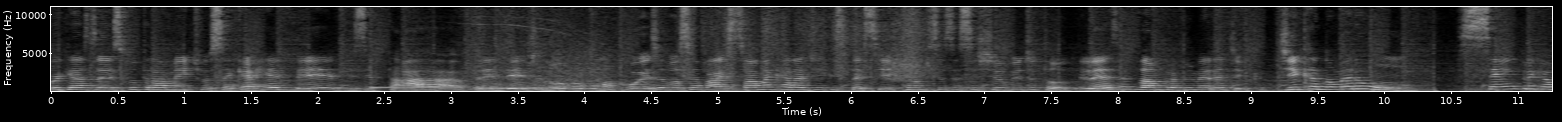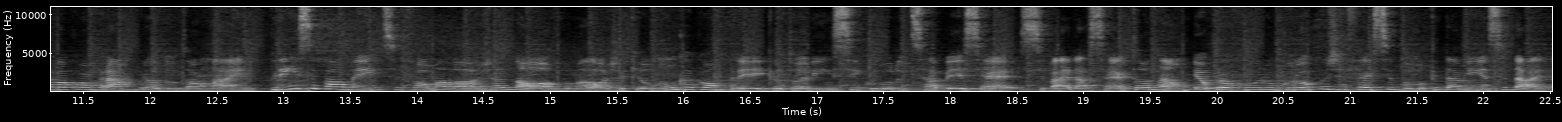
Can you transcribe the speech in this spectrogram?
porque às vezes futuramente você quer rever, visitar, aprender de novo alguma coisa, você vai só naquela dica específica e não precisa assistir o vídeo todo, beleza? Vamos pra primeira dica. Dica número 1. Um, Sempre que eu vou comprar um produto online, principalmente se for uma loja nova, uma loja que eu nunca comprei, que eu tô ali inseguro de saber se, é, se vai dar certo ou não, eu procuro grupos de Facebook da minha cidade.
